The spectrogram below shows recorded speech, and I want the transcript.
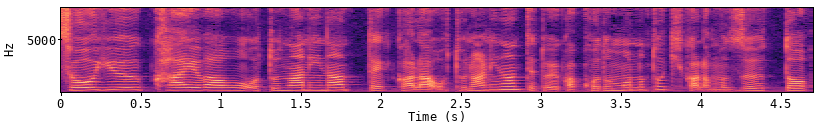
そういう会話を大人になってから大人になってというか子供の時からもずっと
